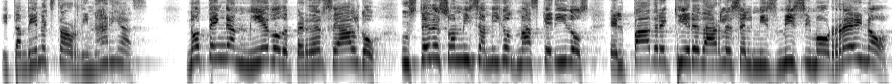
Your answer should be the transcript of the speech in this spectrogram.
y también extraordinarias. No tengan miedo de perderse algo. Ustedes son mis amigos más queridos. El Padre quiere darles el mismísimo reino.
